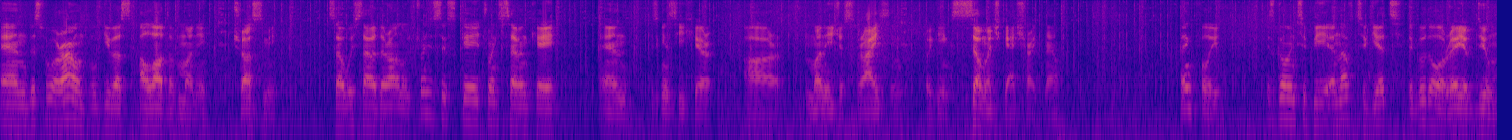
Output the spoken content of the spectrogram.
and this round will give us a lot of money, trust me. So we started around with 26k, 27k, and as you can see here, our money is just rising. We're getting so much cash right now. Thankfully, it's going to be enough to get the good old Ray of Doom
